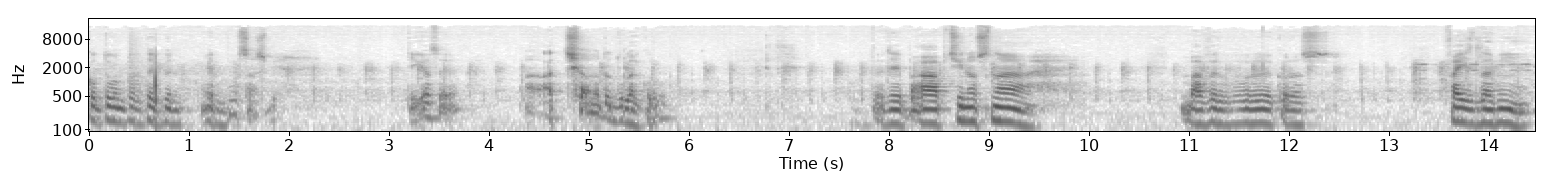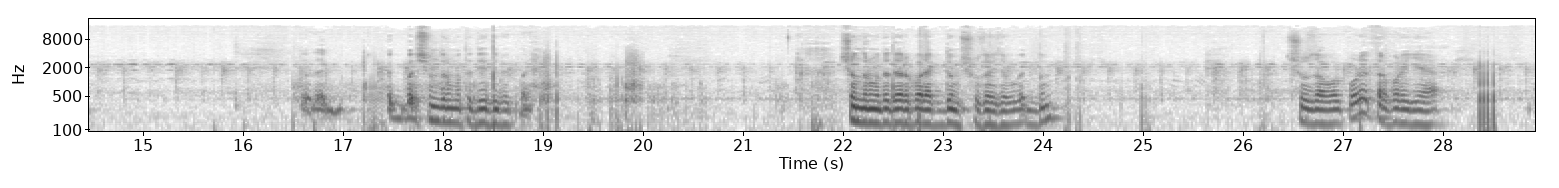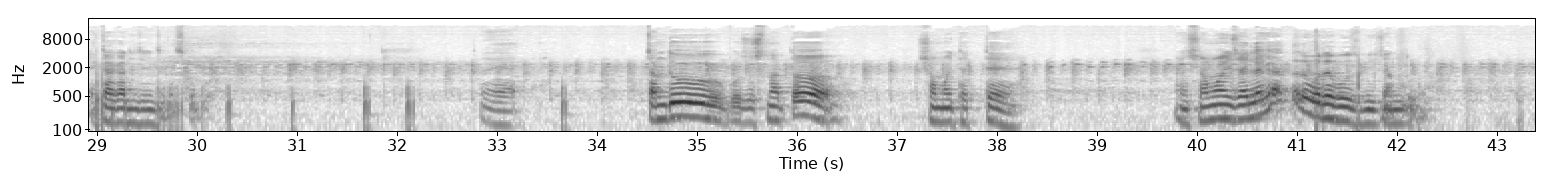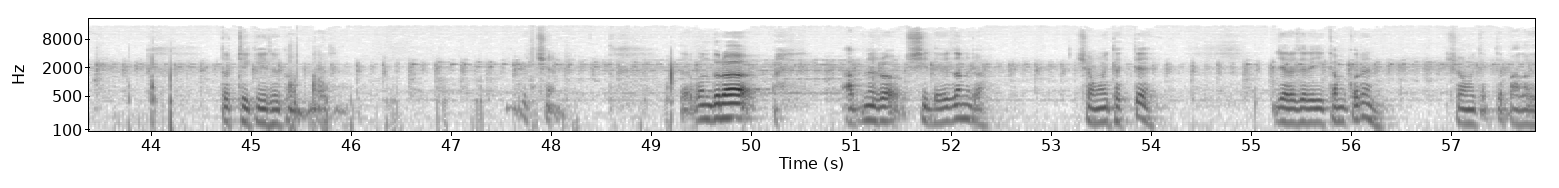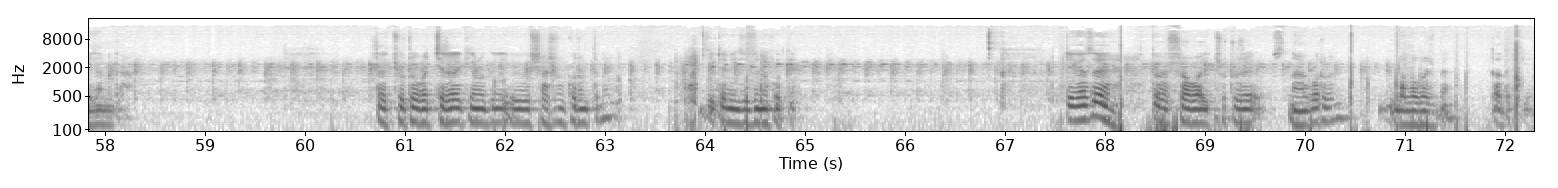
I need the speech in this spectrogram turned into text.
কতক্ষণ পরে দেখবেন এর বস আসবে। ঠিক আছে? আচ্ছা মতো দুলাই করব। যে বাপ চিনস না। বাপের উপরে করস। ফাইজলামি একবার সুন্দর মতো দিয়ে দিবে একবারে। সুন্দর মতো দেওয়ার পর একদম সোজা হয়ে যাব একদম। সোজা হওয়ার পরে তারপরে গিয়া একা নিজে নিজে কাজ করব। চান্দু, বুঝোস না তো। সময় থাকতে। সময় যাই লাগে তারপরে বুঝবি চান্দু তো ঠিক এরকম বুঝছেন? বন্ধুরা, আপনারও সিধা হয়ে যান গা? সময় থাকতে? যারা যারা এই কাম করেন, সময় থাকতে ভালো হয়ে যান গা। তা ছোটো বাচ্চারা কেন এইভাবে শাসন করেন তো না? যেটা নিজের জন্য ক্ষতি। ঠিক আছে? সবাই ছোটরে স্নেহ করবেন ভালোবাসবেন তাদেরকে।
